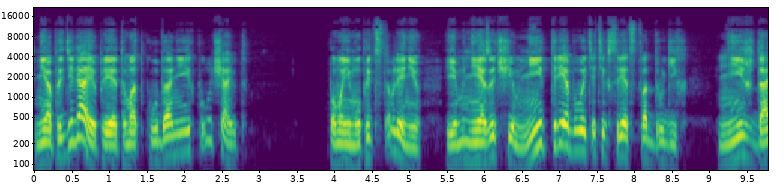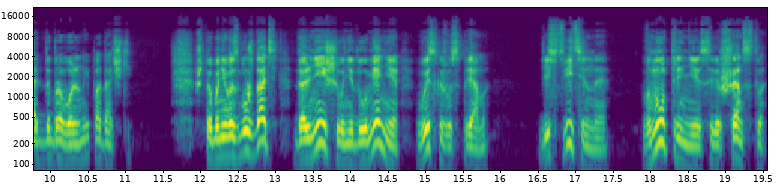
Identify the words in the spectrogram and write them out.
не определяя при этом, откуда они их получают. По моему представлению, им незачем ни требовать этих средств от других, ни ждать добровольной подачки. Чтобы не возбуждать дальнейшего недоумения, выскажусь прямо. Действительное, внутреннее совершенство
